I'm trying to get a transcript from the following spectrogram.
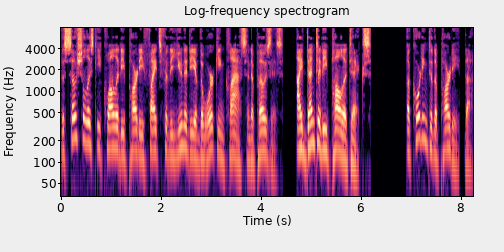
The Socialist Equality Party fights for the unity of the working class and opposes «identity politics». According to the party, the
